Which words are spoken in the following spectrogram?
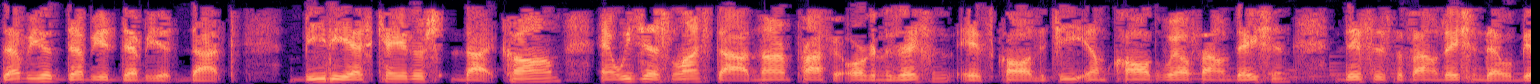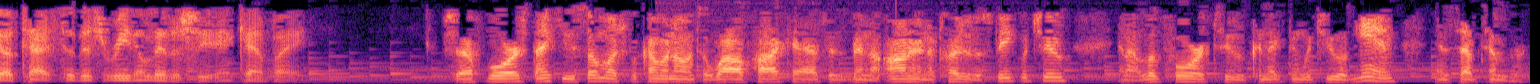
www.bdscaters.com. And we just launched our nonprofit organization. It's called the G.M. Caldwell Foundation. This is the foundation that will be attached to this reading literacy and campaign. Chef Boris, thank you so much for coming on to Wow Podcast. It's been an honor and a pleasure to speak with you, and I look forward to connecting with you again in September.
